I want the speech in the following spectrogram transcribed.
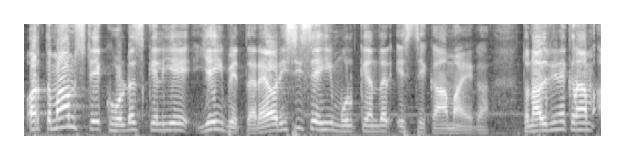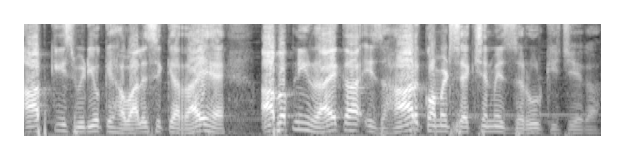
और तमाम स्टेक होल्डर्स के लिए यही बेहतर है और इसी से ही मुल्क के अंदर इस्तेकाम आएगा। तो नाजरीन कराम आपकी इस वीडियो के हवाले से क्या राय है, आप अपनी राय का इजहार कॉमेंट सेक्शन में ज़रूर कीजिएगा।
